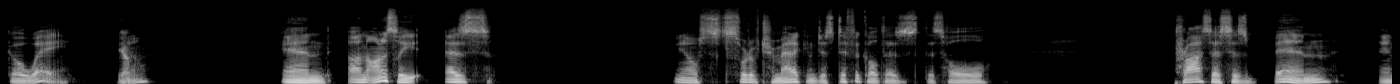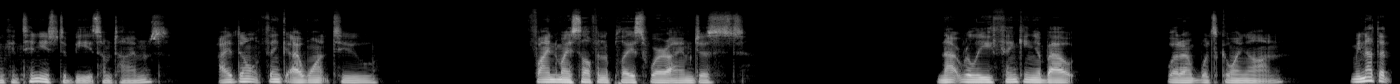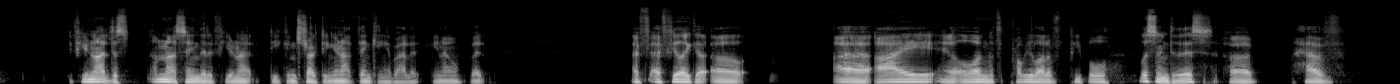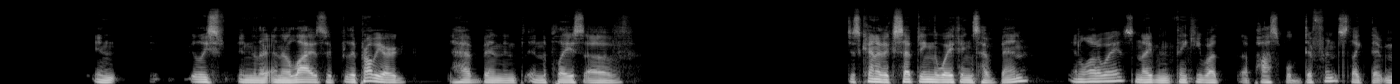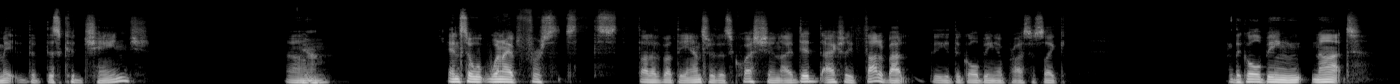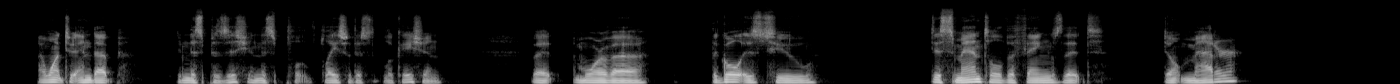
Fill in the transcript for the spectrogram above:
go away. Yep. You know? And and honestly, as you know, sort of traumatic and just difficult as this whole process has been, and continues to be sometimes, I don't think I want to find myself in a place where I'm just not really thinking about what I'm, what's going on. I mean, not that if you're not just, I'm not saying that if you're not deconstructing, you're not thinking about it, you know, but I, f- I feel like uh, uh, I, along with probably a lot of people listening to this, uh, have in at least in their in their lives, they probably are have been in, in the place of just kind of accepting the way things have been in a lot of ways, not even thinking about a possible difference, like that may, that this could change. Um, yeah. And so when I first thought about the answer to this question, I did actually thought about the the goal being a process, like the goal being not I want to end up in this position, this pl- place or this location, but more of a the goal is to dismantle the things that don't matter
